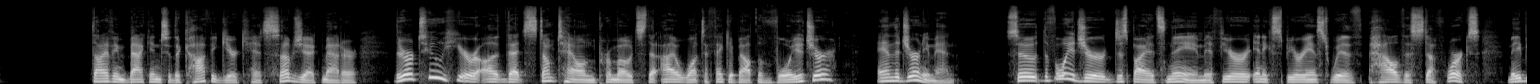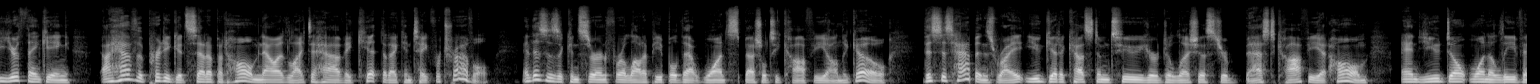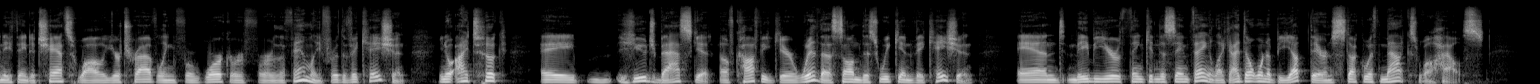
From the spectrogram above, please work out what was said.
Diving back into the coffee gear kit subject matter, there are two here uh, that Stumptown promotes that I want to think about the Voyager and the Journeyman. So, the Voyager, just by its name, if you're inexperienced with how this stuff works, maybe you're thinking, I have a pretty good setup at home. Now I'd like to have a kit that I can take for travel. And this is a concern for a lot of people that want specialty coffee on the go. This just happens, right? You get accustomed to your delicious, your best coffee at home, and you don't want to leave anything to chance while you're traveling for work or for the family, for the vacation. You know, I took a huge basket of coffee gear with us on this weekend vacation. And maybe you're thinking the same thing. Like, I don't want to be up there and stuck with Maxwell House.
